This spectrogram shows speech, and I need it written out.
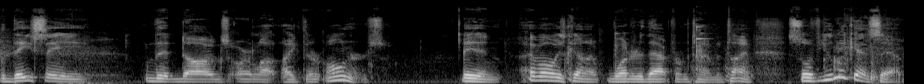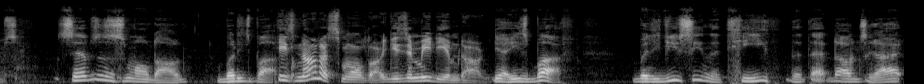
They say that dogs are a lot like their owners, and I've always kind of wondered that from time to time. So if you look at Sebs, Sebs is a small dog, but he's buff. He's not a small dog. He's a medium dog. Yeah, he's buff. But have you seen the teeth that that dog's got?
